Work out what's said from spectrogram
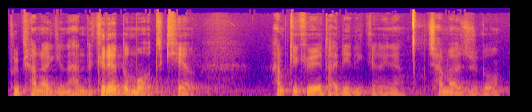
불편하기는 한데 그래도 뭐 어떻게 해요. 함께 교회 다니니까 그냥 참아주고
